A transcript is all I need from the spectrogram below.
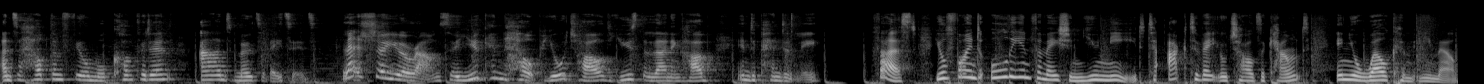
and to help them feel more confident and motivated. Let's show you around so you can help your child use the Learning Hub independently. First, you'll find all the information you need to activate your child's account in your welcome email.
